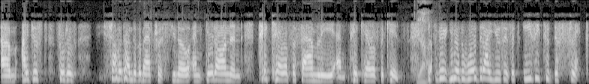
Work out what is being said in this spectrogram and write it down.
um, I just sort of shove it under the mattress, you know, and get on and take care of the family and take care of the kids. Yeah. It's very, you know, the word that I use is it's easy to deflect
